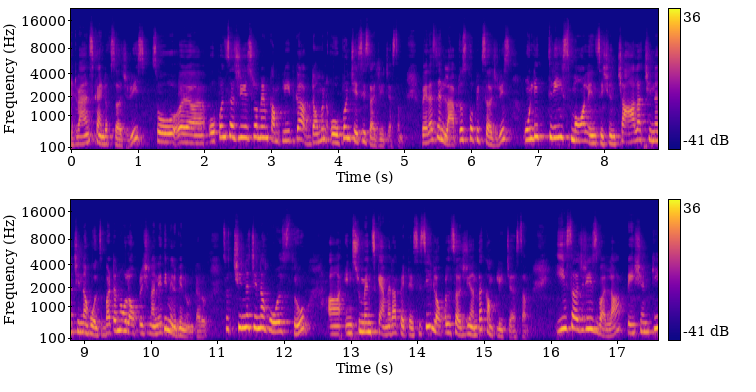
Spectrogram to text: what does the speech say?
advance kind of surgeries so open సర్జరీస్లో మేము కంప్లీట్గా అబ్డామన్ ఓపెన్ చేసి సర్జరీ చేస్తాం. Versus in laparoscopic surgeries only three small incision చాలా చిన్న చిన్న హోల్స్ బటన్ హోల్ ఆపరేషన్ అనేది మీరు విని ఉంటారు సో చిన్న చిన్న హోల్స్ త్రూ ఇన్స్ట్రుమెంట్స్ కెమెరా పెట్టేసి లోపల సర్జరీ అంతా కంప్లీట్ చేస్తాం. ఈ సర్జరీస్ వల్ల పేషెంట్కి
